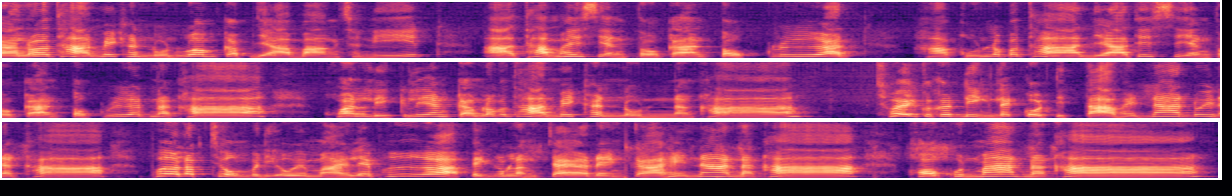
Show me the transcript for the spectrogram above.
การรับประทานเม็ดขนุนร่วมกับยาบางชนิดอาจทำให้เสี่ยงต่อการตกเลือด หากคุณรับประทานยาที่เสี่ยงต่อการตกเลือดนะคะ ควรหลีกเลี่ยงการรับประทานเม็ดขนุนนะคะ ช่วยกดกระดิ่งและกดติดตามให้นาดด้วยนะคะ เพื่อรับชมวิดีโอใหม่และเพื่อเป็นกำลังใจแรงกายให้นาดนะคะ ขอบคุณมากนะคะ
